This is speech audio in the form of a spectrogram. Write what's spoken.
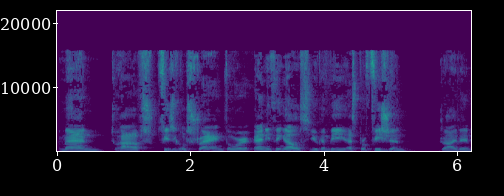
a man to have physical strength or anything else. You can be as proficient driving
